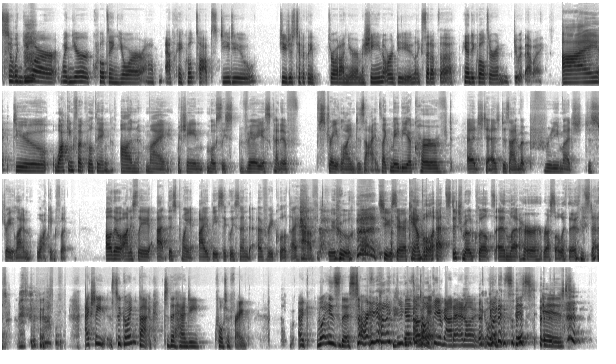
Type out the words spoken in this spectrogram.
so when you are when you're quilting your um, applique quilt tops, do you do do you just typically throw it on your machine, or do you like set up the handy quilter and do it that way? I do walking foot quilting on my machine, mostly various kind of straight line designs, like maybe a curved edge to edge design, but pretty much just straight line walking foot. Although honestly, at this point, I basically send every quilt I have to to Sarah Campbell at Stitch Mode Quilts and let her wrestle with it instead. Actually, so going back to the handy quilter frame, like what is this? Sorry, like you guys are okay. talking about it, and I'm like, what is this? This is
